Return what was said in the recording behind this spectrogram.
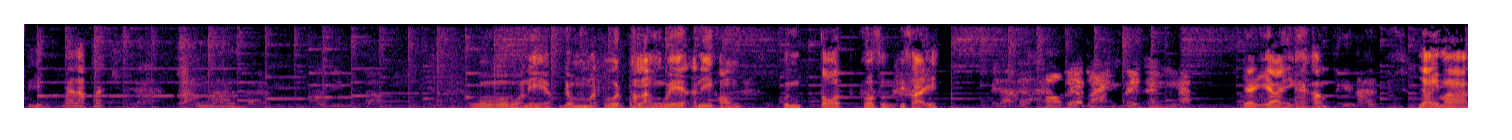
ผู้หญิงน่ารักไหม โอ้นี่ครับยมมาทูตพลังเวท อันนี้ของคุณโต๊ดโกสุนพิสัย ชอบเรื่องลายไม่ใช่ครับใหญ่ๆเลยครับ ใหญ่มาก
